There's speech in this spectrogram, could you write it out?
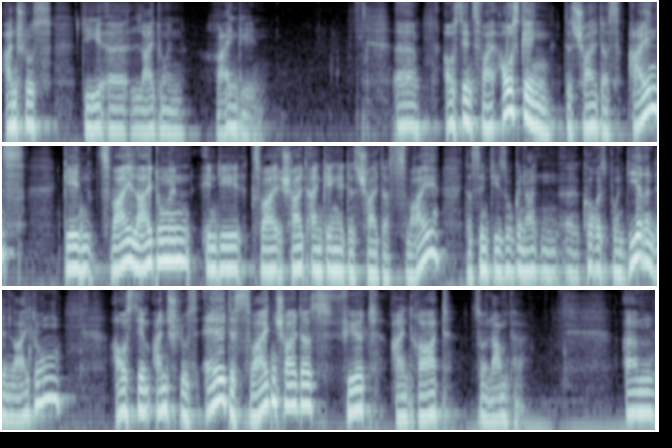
Anschluss die äh, Leitungen reingehen. Äh, aus den zwei Ausgängen des Schalters 1 gehen zwei Leitungen in die zwei Schalteingänge des Schalters 2. Das sind die sogenannten äh, korrespondierenden Leitungen. Aus dem Anschluss L des zweiten Schalters führt ein Draht zur Lampe. Ähm,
